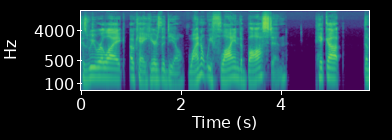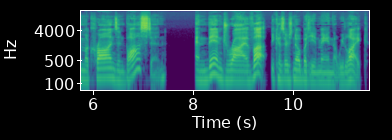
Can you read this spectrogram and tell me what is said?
Because we were like, okay, here's the deal. Why don't we fly into Boston, pick up the Macarons in Boston, and then drive up because there's nobody in Maine that we like.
